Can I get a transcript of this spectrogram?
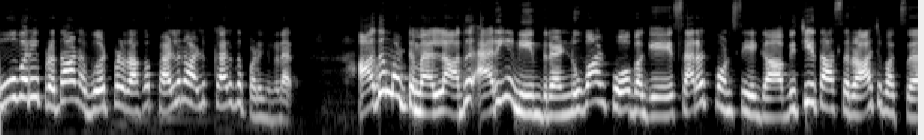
மூவரே பிரதான வேட்பாளராக பலராலும் கருதப்படுகின்றனர். அது மட்டுமல்லாது அரியநேந்திரன் நுவான் போபகே சரத் பொன்சேகா விஜயதாச ராஜபக்ச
